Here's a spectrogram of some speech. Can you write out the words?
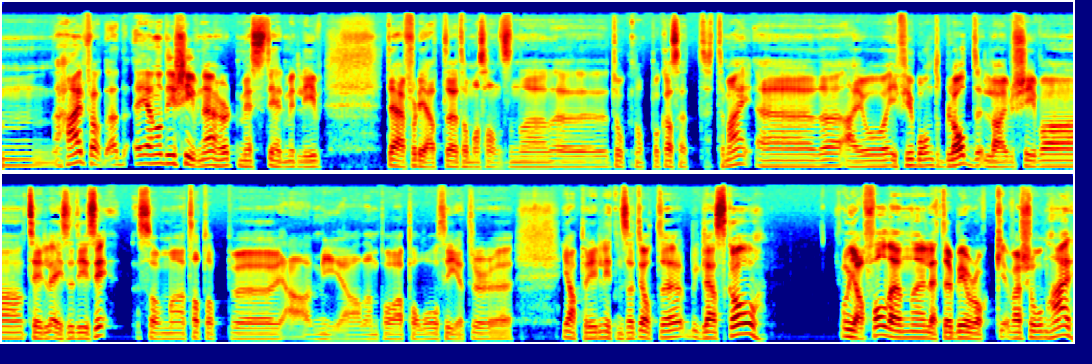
mm, her. For en av de skivene jeg har hørt mest i hele mitt liv, det er fordi at eh, Thomas Hansen uh, tok den opp på kassett til meg. Uh, det er jo If You Want Blood, liveskiva til ACDC, som har tatt opp uh, ja, mye av den på Apollo Theater eh, i april 1978, Glasgow. Og iallfall den eh, Let There Be Rock-versjonen her.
